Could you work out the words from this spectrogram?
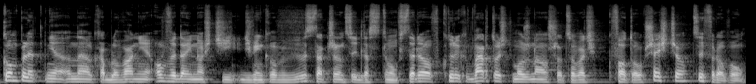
kompletnie neokablowanie o wydajności dźwiękowej wystarczającej dla systemów stereo, w których wartość można oszacować kwotą sześciocyfrową.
